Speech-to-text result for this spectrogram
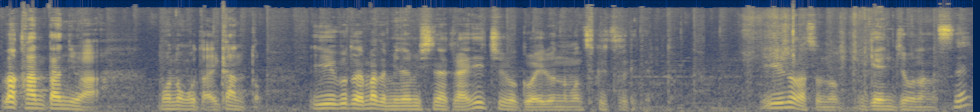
まあ簡単には物事はいかんということでまだ南シナ海に中国はいろんなものを作り続けてるというのがその現状なんですね。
